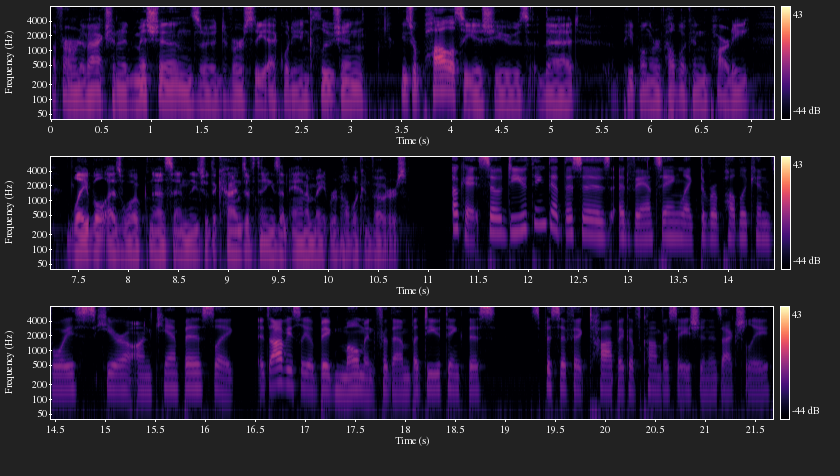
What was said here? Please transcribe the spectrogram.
affirmative action admissions, diversity, equity, inclusion, these are policy issues that people in the Republican Party label as wokeness, and these are the kinds of things that animate Republican voters. Okay, so do you think that this is advancing like the Republican voice here on campus? Like it's obviously a big moment for them, but do you think this specific topic of conversation is actually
